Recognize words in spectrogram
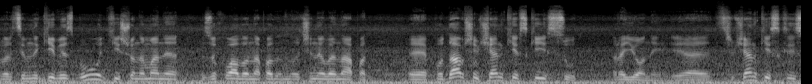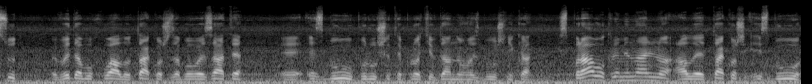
працівників СБУ, ті, що на мене зухвало напад, чинили напад, е, подав Шевченківський суд районний. Е, Шевченківський суд видав ухвалу також зобов'язати СБУ порушити проти даного СБУшника справу кримінальну, але також СБУ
